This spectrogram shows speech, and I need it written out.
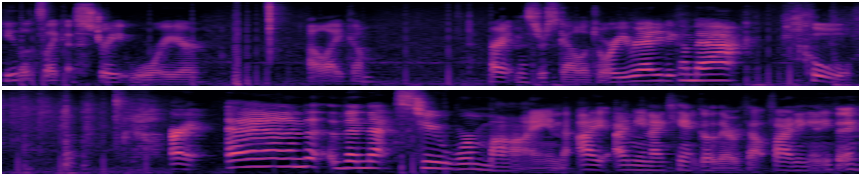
he looks like a straight warrior I like him. All right, Mr. Skeletor, are you ready to come back? Cool. All right, and the next two were mine. I, I mean, I can't go there without finding anything.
